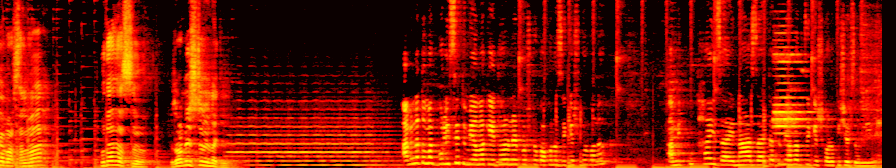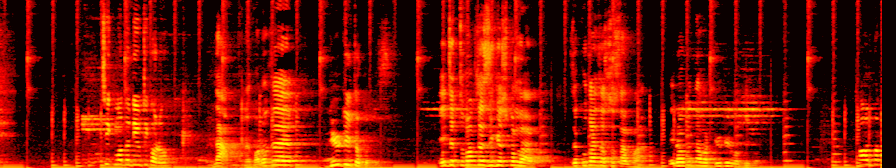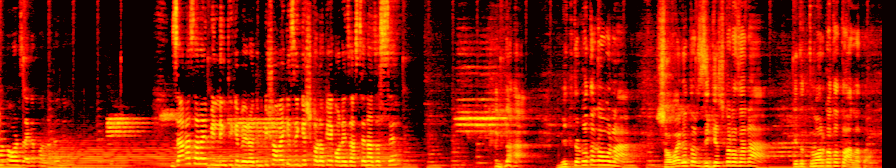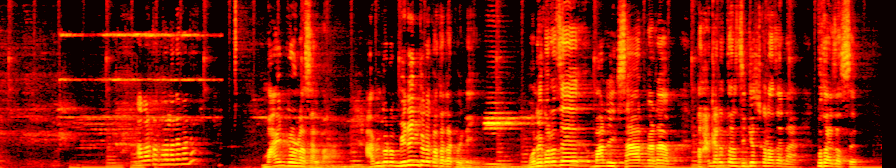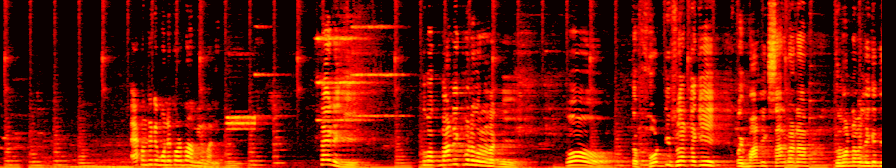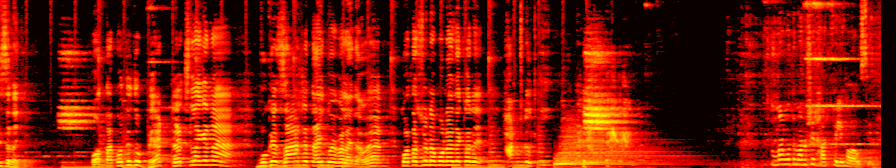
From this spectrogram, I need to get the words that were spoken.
ব্যাপার সালমা? কোথায় যাচ্ছ? রনিস্টনে নাকি? আমি না তোমাকে বলেছি তুমি আমাকে এই ধরনের প্রশ্ন কখনো জিজ্ঞেস করবে না। আমি কোথায় যাই না যাই তা তুমি আমাকে জিজ্ঞেস করো কিসের জন্য। ঠিক মতো ডিউটি করো। না মনে করো যে ডিউটি তো করতেছি। এই যে তোমাকে যে জিজ্ঞেস করলাম যে কোথায় যাচ্ছ সালমা এটাও কিন্তু আমার ডিউটির মধ্যে কথা কওয়ার জায়গা পাও না তাই না? যারা যারা এই বিল্ডিং থেকে বেরোয় তুমি কি সবাইকে জিজ্ঞেস করো কে কনে যাচ্ছে না যাচ্ছে? না মিথ্যে কথা কব না। সবাইরে তো জিজ্ঞেস করা যায় না কিন্তু তোমার কথা তো আলাদা। আমার কথা আলাদা মানে? মাইন্ড করো না সালমা। আমি কোনো মিনিং করে কথাটা কই নেই। মনে করো যে মালিক স্যার ম্যাডাম তাকে তো জিজ্ঞেস করা যায় না কোথায় যাচ্ছে এখন থেকে মনে করব আমিও মালিক। তাই নাকি? তোমাকে মালিক মনে করে রাখবে ও তো ফোর্টি ফ্ল্যাটটা কি ওই মালিক স্যার ম্যাডাম তোমার নামে লিখে দিছে নাকি? কথা কথে তো ভ্যাট ট্যাক্স লাগে না। মুখে যা আসে তাই কয়ে ফেলাই দাও হ্যাঁ? কথা শুনে মনে হয় করে হাট ফেল খাই মানুষের হার্ট ফেলি হওয়া উচিত।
